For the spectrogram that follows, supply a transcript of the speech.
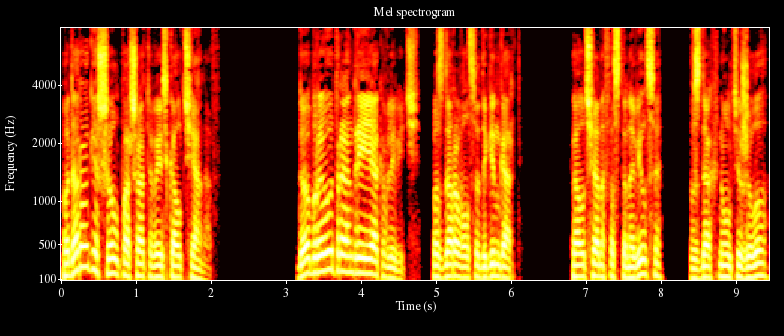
По дороге шел, пошатываясь, Колчанов. «Доброе утро, Андрей Яковлевич!» — поздоровался Дагенгард. Колчанов остановился, вздохнул тяжело,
